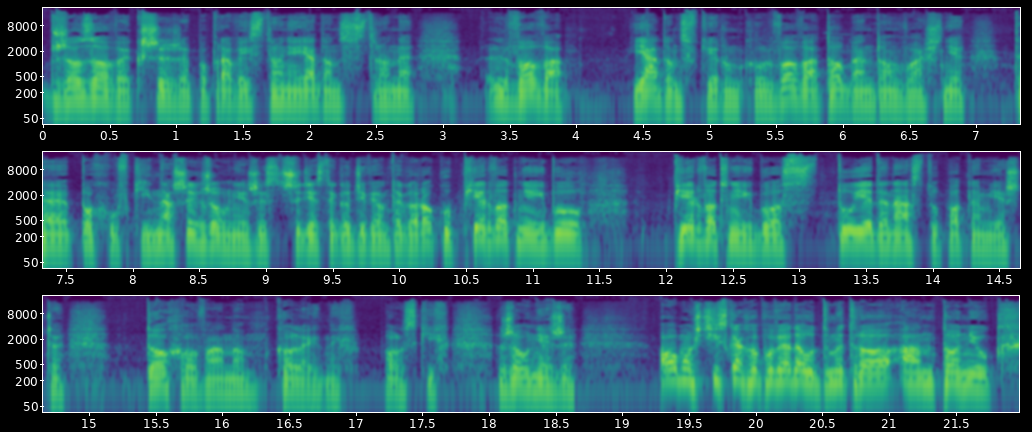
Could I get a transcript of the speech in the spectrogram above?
brzozowe krzyże po prawej stronie, jadąc w stronę Lwowa, jadąc w kierunku Lwowa, to będą właśnie te pochówki naszych żołnierzy z 1939 roku. Pierwotnie ich było, pierwotnie ich było 111, potem jeszcze dochowano kolejnych polskich żołnierzy. O mościskach opowiadał Dmytro Antoniuk,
